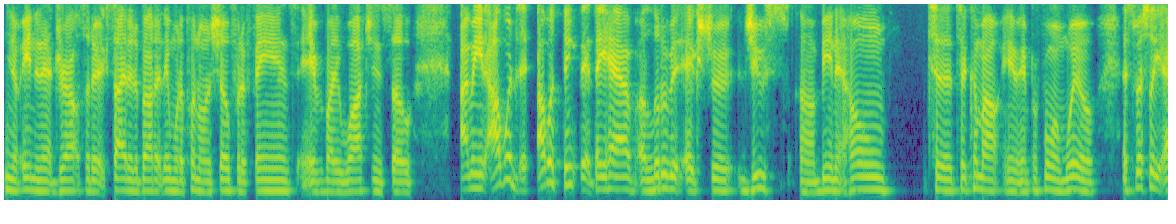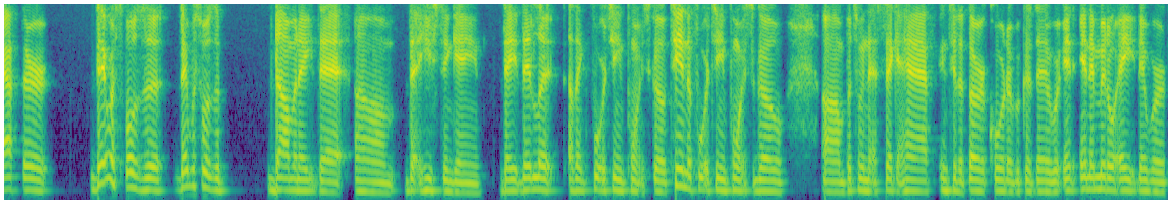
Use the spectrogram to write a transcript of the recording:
you know in that drought, so they're excited about it. They want to put on a show for the fans and everybody watching. So, I mean, I would I would think that they have a little bit extra juice uh, being at home to to come out and, and perform well, especially after they were supposed to they were supposed to dominate that um that Houston game. They they let I think 14 points go, 10 to 14 points to go um between that second half into the third quarter because they were in, in the middle eight, they were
